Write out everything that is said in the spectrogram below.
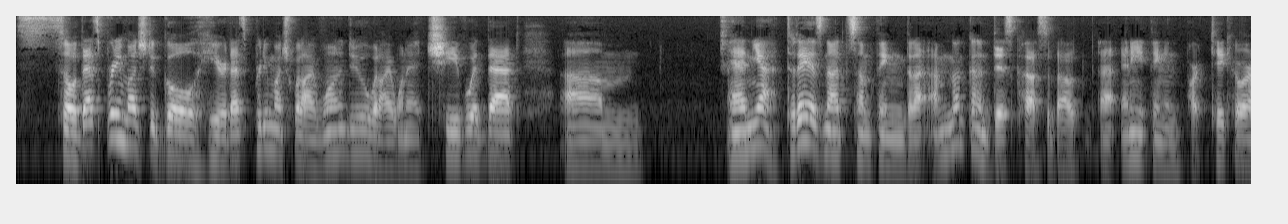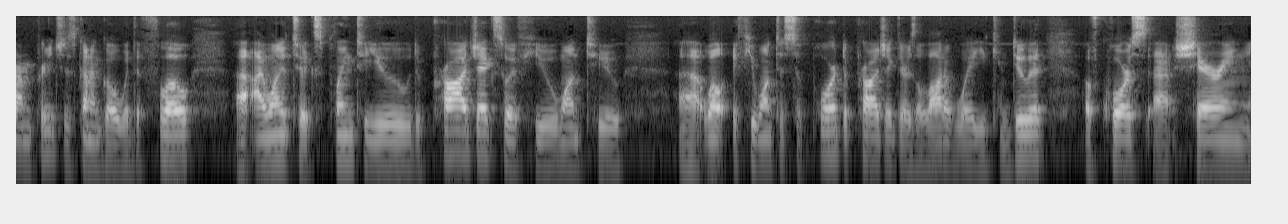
So that's pretty much the goal here. That's pretty much what I want to do, what I want to achieve with that. Um, and yeah, today is not something that I, am not going to discuss about uh, anything in particular. I'm pretty just going to go with the flow. Uh, I wanted to explain to you the project. So if you want to, uh, well, if you want to support the project, there's a lot of way you can do it. Of course, uh, sharing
